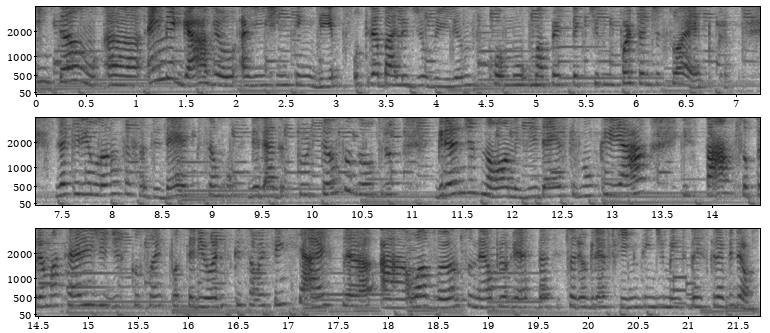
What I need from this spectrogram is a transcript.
Então, uh, é inegável a gente entender o trabalho de Williams como uma perspectiva importante à sua época, já que ele lança essas ideias que são consideradas por tantos outros grandes nomes e ideias que vão criar espaço para uma série de discussões posteriores que são essenciais para uh, o avanço, né, o progresso dessa historiografia e entendimento da escravidão.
